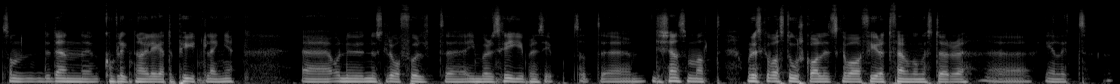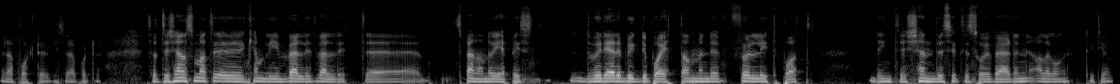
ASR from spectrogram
Som den konflikten har ju legat i pyrt länge. Eh, och nu, nu ska det vara fullt eh, inbördeskrig i princip. Så att eh, det känns som att, och det ska vara storskaligt, det ska vara 4-5 gånger större enligt rapporter, vissa rapporter. Så att det känns som att det kan bli väldigt, väldigt spännande och episkt. Det var det det byggde på ettan, men det föll lite på att det inte kändes riktigt så i världen alla gånger, tyckte jag.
